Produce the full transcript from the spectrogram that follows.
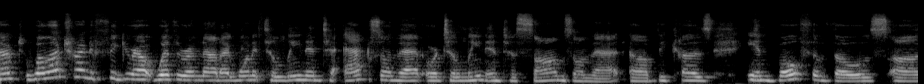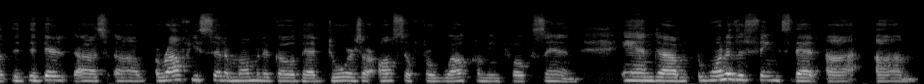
I'm, well, I'm trying to figure out whether or not I wanted to lean into Acts on that or to lean into Psalms on that, uh, because in both of those, uh, there, uh, uh, Rolf, you said a moment ago that doors are also for welcoming folks in. And um, one of the things that uh, um,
